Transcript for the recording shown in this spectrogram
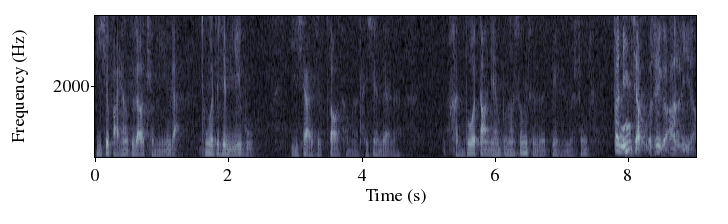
一些靶向治疗挺敏感，通过这些弥补，一下就造成了他现在的很多当年不能生存的病人的生存。但您讲的这个案例啊，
